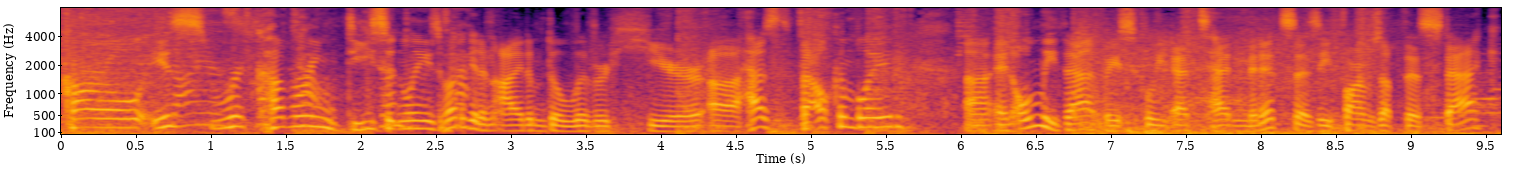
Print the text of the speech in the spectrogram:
Carl is recovering decently. He's about to get an item delivered here. Uh, has Falcon Blade, uh, and only that basically at 10 minutes as he farms up this stack.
